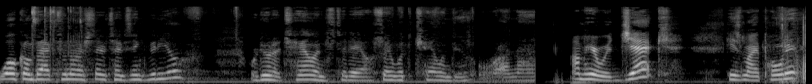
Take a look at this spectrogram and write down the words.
Welcome back to another Stereotypes Inc. video. We're doing a challenge today. I'll show you what the challenge is right now. I'm here with Jack. He's my opponent.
